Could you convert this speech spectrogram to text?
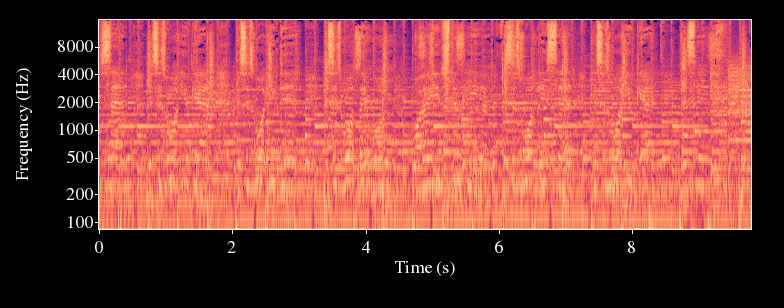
they said. This is what you get, this is what you did, this is what they want. Why are you still here? This is what they said, this is what you get, this is.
